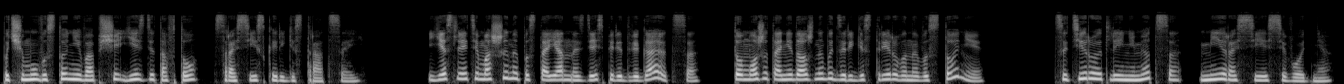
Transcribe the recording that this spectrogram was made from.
почему в Эстонии вообще ездит авто с российской регистрацией. Если эти машины постоянно здесь передвигаются, то, может, они должны быть зарегистрированы в Эстонии? Цитирует ли Немеца МИ «Россия сегодня».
